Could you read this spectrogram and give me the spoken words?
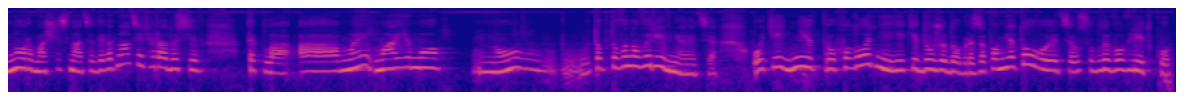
Норма 16-19 градусів тепла, а ми маємо. Ну, тобто воно вирівнюється. Оті дні прохолодні, які дуже добре запам'ятовуються, особливо влітку,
